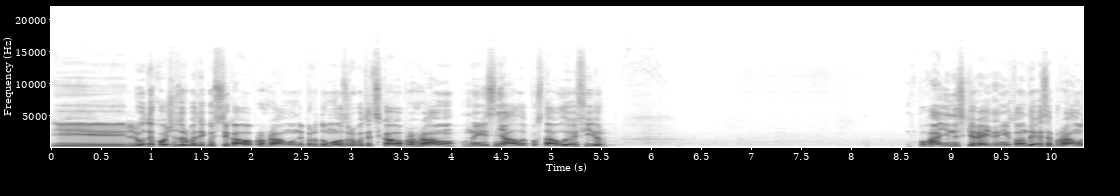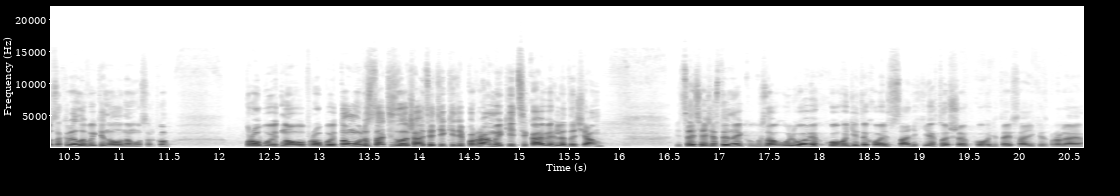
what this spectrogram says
І люди хочуть зробити якусь цікаву програму. Вони придумали зробити цікаву програму, вони її зняли, поставили в ефір. Погані низькі рейтинги ніхто не дивиться, програму закрили, викинули на мусорку. Пробують нову, пробують нову. В результаті залишаються тільки ті програми, які цікаві глядачам. І це ця частина, яку казав у Львові, кого діти ходять в садик. Є хтось, ще кого дітей в садик відправляє?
